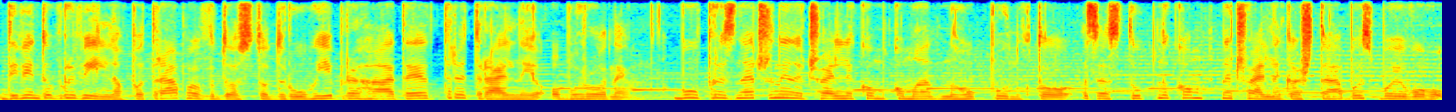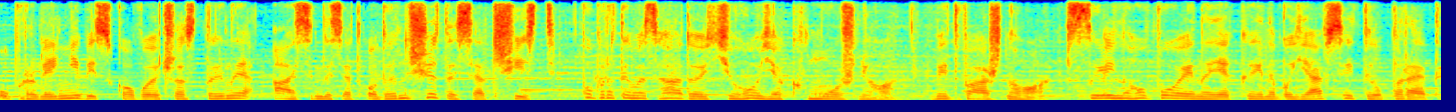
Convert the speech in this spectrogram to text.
де він добровільно потрапив до 102-ї бригади територіальної оборони. Був призначений начальником командного пункту, заступником начальника штабу з бойового управління військової частини А 7166 Побратими згадують його як мужнього, відважного, сильного воїна, який не боявся йти вперед,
